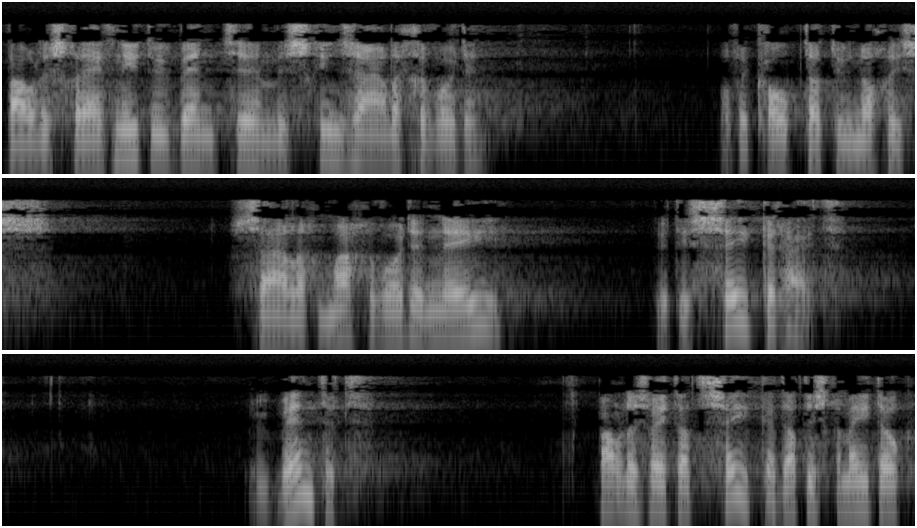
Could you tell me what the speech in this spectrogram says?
Paulus schrijft niet, u bent uh, misschien zalig geworden. Of ik hoop dat u nog eens zalig mag worden. Nee, dit is zekerheid. U bent het. Paulus weet dat zeker. Dat is gemeente ook,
